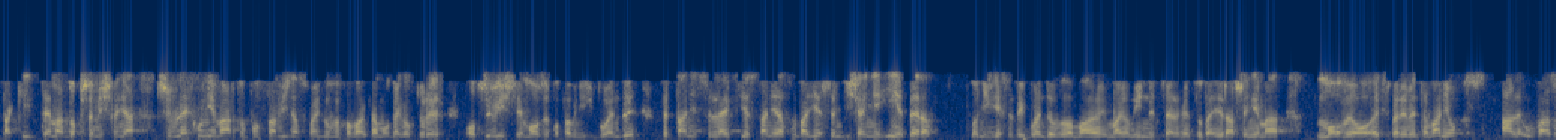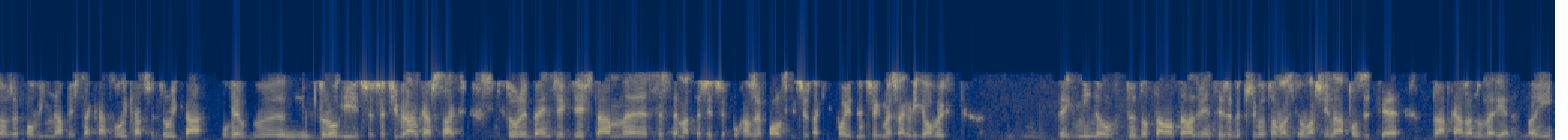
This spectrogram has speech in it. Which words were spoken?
taki temat do przemyślenia, czy w Lechu nie warto postawić na swojego wychowanka młodego, który oczywiście może popełnić błędy. Pytanie, czy Lech jest w stanie nas chyba jeszcze dzisiaj nie, i nie teraz bo nikt nie chce tych błędów, bo ma, mają inny cel, więc tutaj raczej nie ma mowy o eksperymentowaniu, ale uważam, że powinna być taka dwójka czy trójka, mówię drugi czy trzeci bramkarz, tak, który będzie gdzieś tam e, systematycznie, czy w Pucharze Polski, czy w takich pojedynczych meczach ligowych tych minut dostawał coraz więcej, żeby przygotować go właśnie na pozycję bramkarza numer jeden. No i,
